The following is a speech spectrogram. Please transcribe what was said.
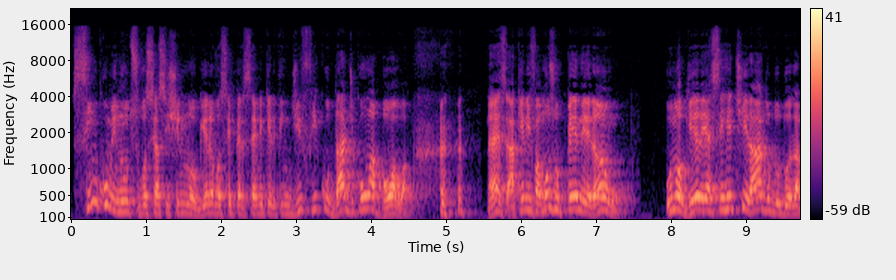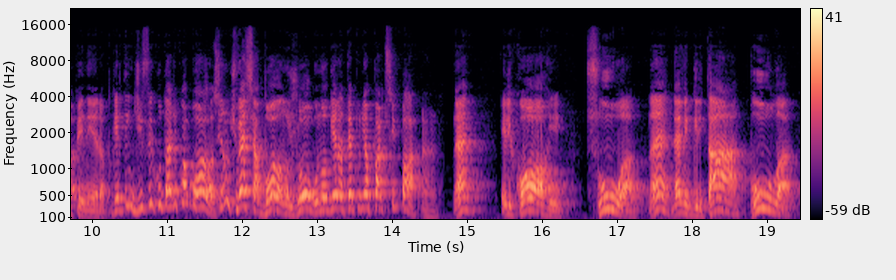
cinco minutos você assistindo Nogueira, você percebe que ele tem dificuldade com a bola. né? Aquele famoso peneirão, o Nogueira ia ser retirado do, da peneira, porque ele tem dificuldade com a bola. Se não tivesse a bola no jogo, o Nogueira até podia participar. É. Né? Ele corre, sua, né? deve gritar, pula.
